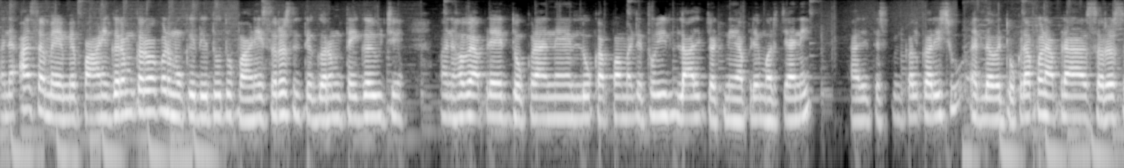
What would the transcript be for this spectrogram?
અને આ સમયે મેં પાણી ગરમ કરવા પણ મૂકી દીધું હતું, પાણી સરસ રીતે ગરમ થઈ ગયું છે. અને હવે આપણે ઢોકળાને લુક આપવા માટે થોડી લાલ ચટણી આપણે મરચાંની આ રીતે સ્પ્રિંકલ કરીશું. એટલે હવે ઢોકળા પણ આપણા સરસ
